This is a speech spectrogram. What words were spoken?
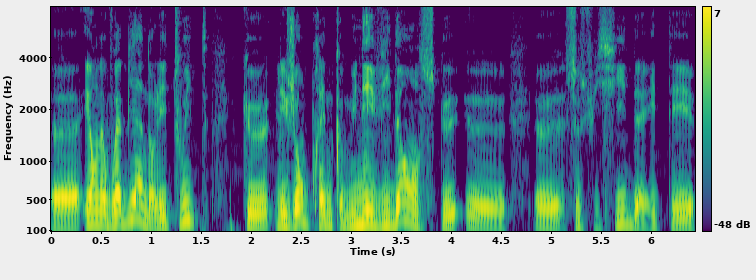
Euh, et on en voit bien dans les tweets que les gens prennent comme une évidence que euh, ce suicide a été,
